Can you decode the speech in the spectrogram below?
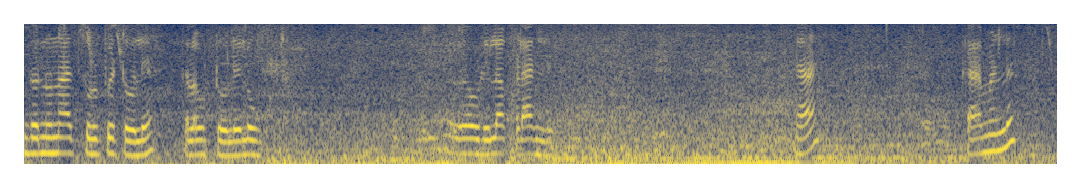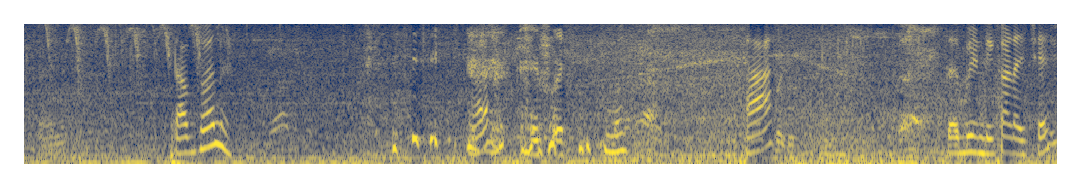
गणून आज चूल पेटवल्या त्याला उठवले लवकर. एवढी लाकडं आणले. हा? काय म्हणलंस? ताप झालं हा? मग? तर भेंडी काढायची आहे.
